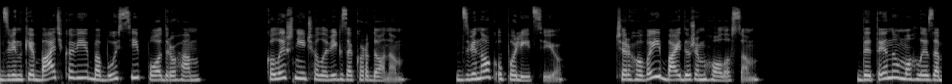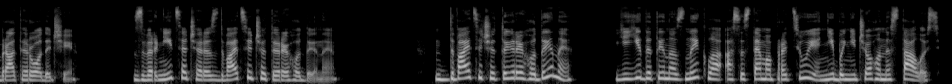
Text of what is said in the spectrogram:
Дзвінки батькові, бабусі, подругам. Колишній чоловік за кордоном. Дзвінок у поліцію. Черговий байдужим голосом. Дитину могли забрати родичі. Зверніться через 24 години. 24 години? Її дитина зникла, а система працює, ніби нічого не сталося.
